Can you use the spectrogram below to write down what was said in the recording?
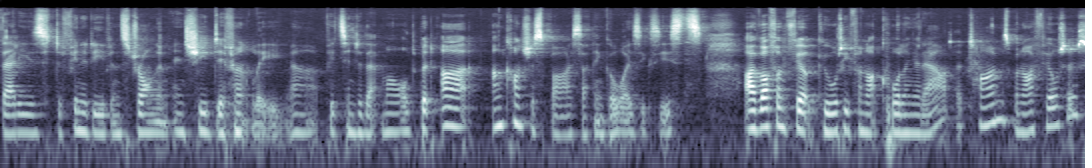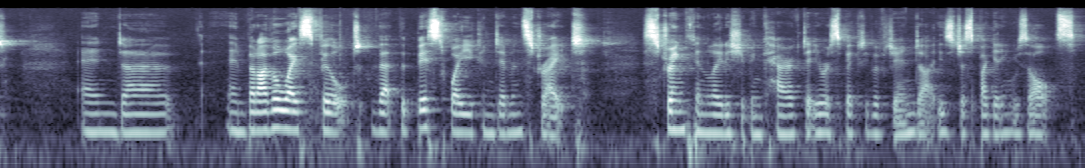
that is definitive and strong, and, and she definitely uh, fits into that mould. But uh, unconscious bias, I think, always exists. I've often felt guilty for not calling it out at times when I felt it, and uh, and but I've always felt that the best way you can demonstrate strength in leadership and character, irrespective of gender, is just by getting results.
